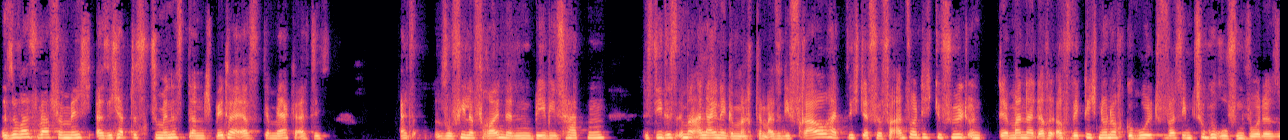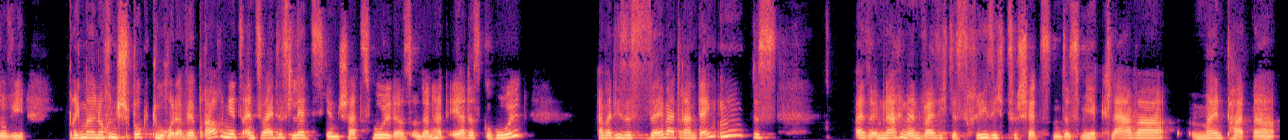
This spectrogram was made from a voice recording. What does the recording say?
Sowas war für mich, also ich habe das zumindest dann später erst gemerkt, als ich, als so viele Freundinnen Babys hatten, dass die das immer alleine gemacht haben. Also die Frau hat sich dafür verantwortlich gefühlt und der Mann hat auch wirklich nur noch geholt, was ihm zugerufen wurde, so wie bring mal noch ein Spucktuch oder wir brauchen jetzt ein zweites Lätzchen, Schatz, hol das. Und dann hat er das geholt. Aber dieses selber dran denken, das, also im Nachhinein weiß ich das riesig zu schätzen, dass mir klar war, mein Partner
